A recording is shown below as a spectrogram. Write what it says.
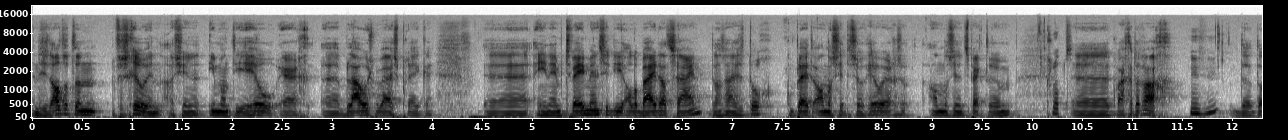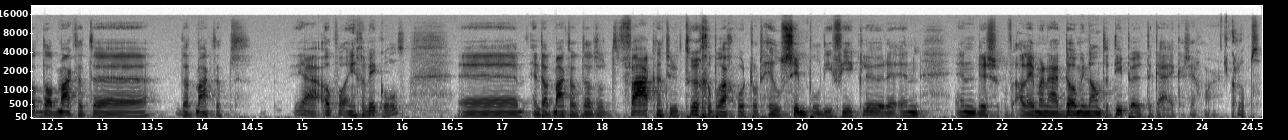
En er zit altijd een verschil in. Als je iemand die heel erg eh, blauw is, bij wijze van spreken, eh, en je neemt twee mensen die allebei dat zijn, dan zijn ze toch compleet anders, zitten ze ook heel erg anders in het spectrum Klopt. eh, qua gedrag Mhm. dat, dat, dat maakt het, dat maakt het ja, ook wel ingewikkeld. En dat maakt ook dat het vaak natuurlijk teruggebracht wordt tot heel simpel die vier kleuren. En, en dus alleen maar naar het dominante type te kijken, zeg maar. Klopt.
